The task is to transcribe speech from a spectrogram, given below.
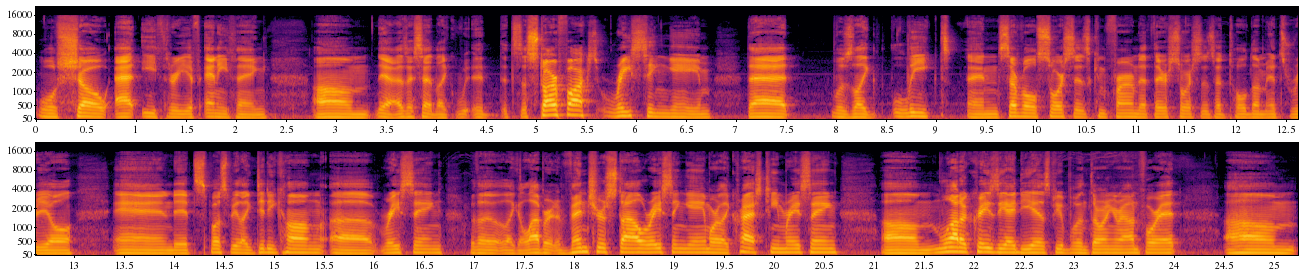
will show at E3, if anything. Um, yeah, as I said, like it, it's a Star Fox racing game that was like leaked, and several sources confirmed that their sources had told them it's real, and it's supposed to be like Diddy Kong uh, racing with a like elaborate adventure style racing game, or like Crash Team Racing. Um, a lot of crazy ideas people have been throwing around for it. Um,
